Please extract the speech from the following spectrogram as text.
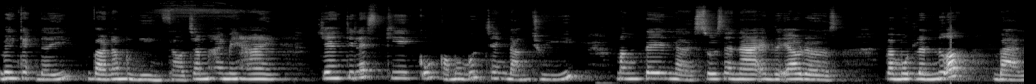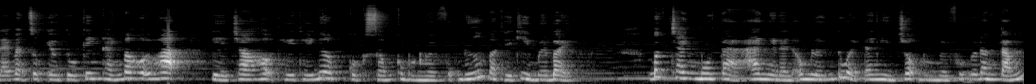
Bên cạnh đấy, vào năm 1622, Gentileschi cũng có một bức tranh đáng chú ý mang tên là Susanna and the Elders và một lần nữa bà lại vận dụng yếu tố kinh thánh vào hội họa để cho hậu thế thấy được cuộc sống của một người phụ nữ vào thế kỷ 17. Bức tranh mô tả hai người đàn ông lớn tuổi đang nhìn trộm một người phụ nữ đang tắm.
